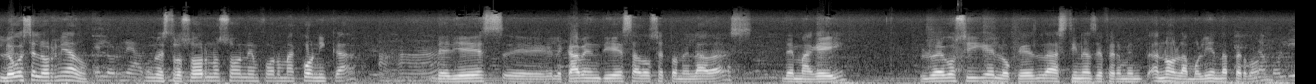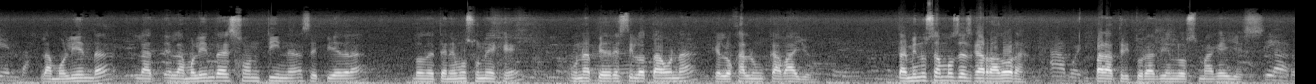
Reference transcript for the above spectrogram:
Luego es el horneado. El horneado. Nuestros hornos son en forma cónica. De 10, eh, le caben 10 a 12 toneladas de maguey. Luego sigue lo que es las tinas de fermentación, ah, no, la molienda, perdón. La molienda. La molienda, la, la molienda son tinas de piedra donde tenemos un eje, una piedra estilo taona que lo jala un caballo. También usamos desgarradora ah, para triturar bien los magueyes. Claro.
